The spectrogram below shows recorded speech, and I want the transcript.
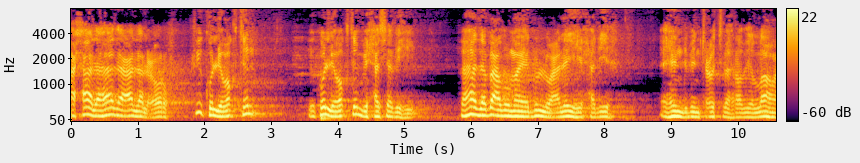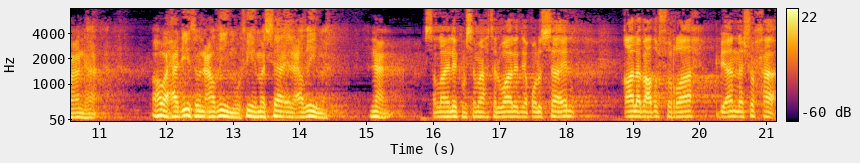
أحال هذا على العرف في كل وقت في كل وقت بحسبه. فهذا بعض ما يدل عليه حديث هند بنت عتبة رضي الله عنها. وهو حديث عظيم وفيه مسائل عظيمة. نعم. صلى الله إليكم سماحة الوالد. يقول السائل قال بعض الشراح بأن شح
